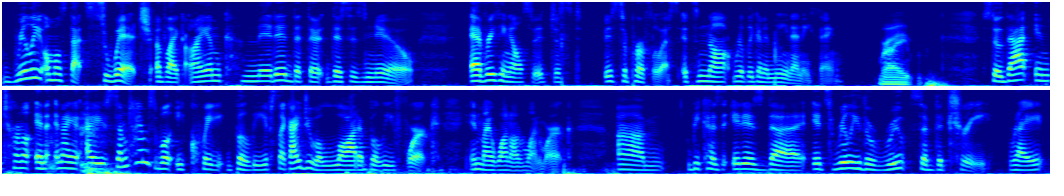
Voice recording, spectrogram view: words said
really almost that switch of like I am committed that there, this is new. Everything else it just is superfluous. It's not really going to mean anything. Right. So that internal and, and I, I sometimes will equate beliefs. Like I do a lot of belief work in my one-on-one work. Um, because it is the it's really the roots of the tree, right?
